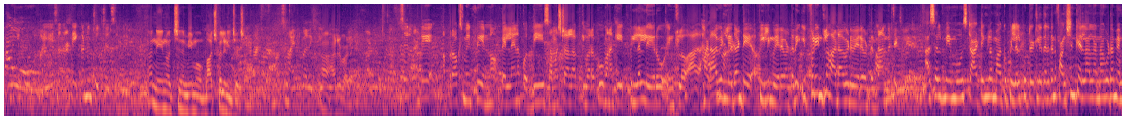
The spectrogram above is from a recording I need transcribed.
ఫైవ్ అంటే ఎక్కడి నుంచి వచ్చారు సార్ మీరు ఆ, నేను వచ్చింది మేము బాచుపల్లి నుంచి వచ్చాము. సో హైదరాబాద్కి. ఆ, హైదరాబాద్. సార్ అంటే అప్రాక్సిమేట్లీ ఎన్నో పెళ్ళైన కొద్ది సంవత్సరాలకి వరకు మనకి పిల్లలు లేరు ఇంట్లో. ఆ హడావిడి లేదంటే ఫీలింగ్ వేరే ఉంటుంది. ఇప్పుడు ఇంట్లో హడావిడి వేరే ఉంటుంది. దాని గురించి ఎక్స్ప్లెయిన్ చేయండి. అసలు మేము స్టార్టింగ్లో మాకు పిల్లలు పుట్టట్లేదు ఏదైనా ఫంక్షన్కి వెళ్ళాలన్నా కూడా మేము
